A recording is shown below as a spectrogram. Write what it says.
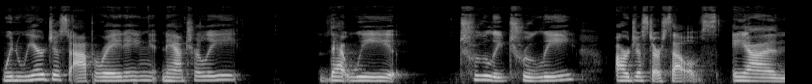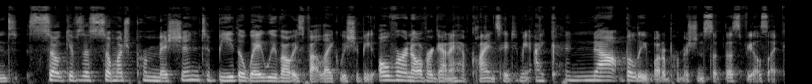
when we are just operating naturally, that we truly, truly are just ourselves. And so it gives us so much permission to be the way we've always felt like we should be over and over again. I have clients say to me, I cannot believe what a permission slip this feels like.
